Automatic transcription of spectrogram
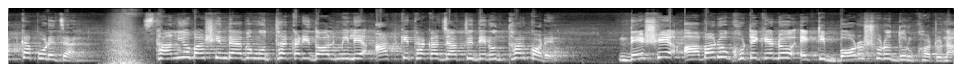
আটকা পড়ে যান। স্থানীয় বাসিন্দা এবং উদ্ধারকারী দল মিলে আটকে থাকা যাত্রীদের উদ্ধার করেন। দেশে আবারও ঘটে গেল একটি বড়সড় দুর্ঘটনা।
